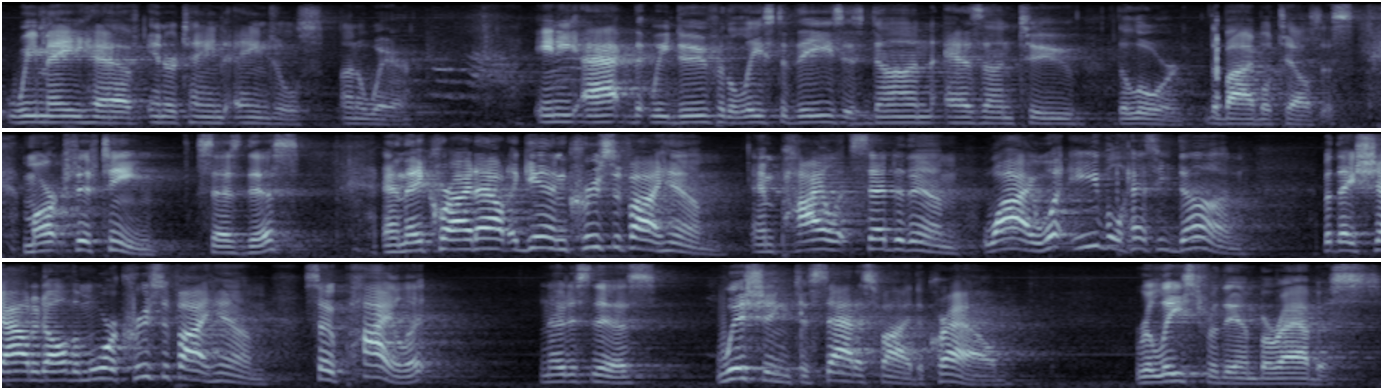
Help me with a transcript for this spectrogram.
we may have entertained angels unaware. Any act that we do for the least of these is done as unto the Lord, the Bible tells us. Mark 15 says this And they cried out again, Crucify him. And Pilate said to them, Why? What evil has he done? But they shouted all the more, Crucify him. So Pilate, notice this, wishing to satisfy the crowd, released for them Barabbas.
